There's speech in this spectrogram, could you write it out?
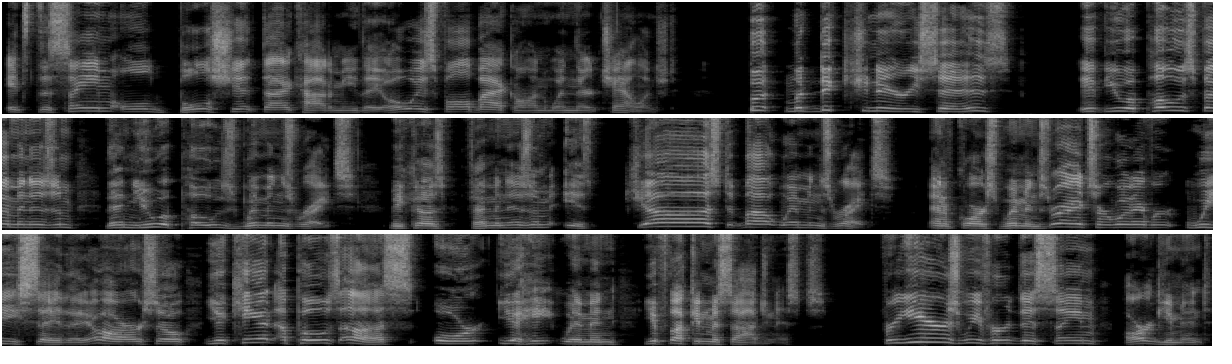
It's the same old bullshit dichotomy they always fall back on when they're challenged. But my dictionary says if you oppose feminism, then you oppose women's rights, because feminism is just about women's rights. And of course, women's rights are whatever we say they are, so you can't oppose us or you hate women, you fucking misogynists. For years, we've heard this same argument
